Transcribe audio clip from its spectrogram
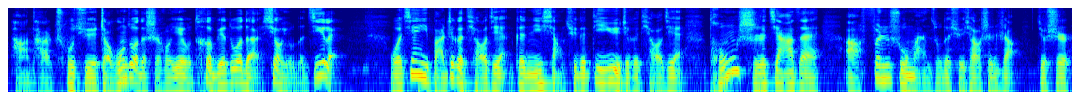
啊，他出去找工作的时候也有特别多的校友的积累。我建议把这个条件跟你想去的地域这个条件同时加在啊分数满足的学校身上，就是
